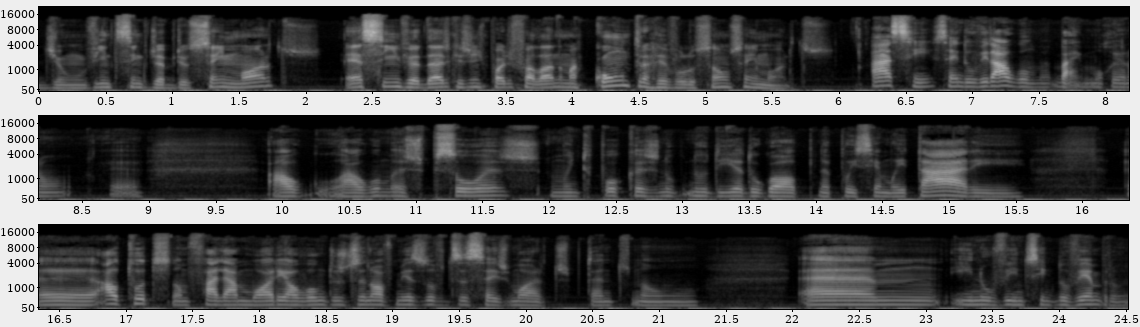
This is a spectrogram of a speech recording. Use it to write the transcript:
de um 25 de abril sem mortos, é sim verdade que a gente pode falar numa contra-revolução sem mortos. Ah, sim, sem dúvida alguma. Bem, morreram eh, algumas pessoas, muito poucas no, no, dia do golpe na Polícia Militar e eh, ao todo, se não me falha a memória, ao longo dos 19 meses houve 16 mortos, portanto não... Um, e no 25 de novembro,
